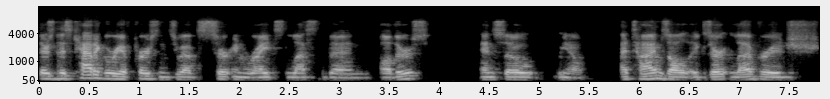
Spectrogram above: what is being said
there's this category of persons who have certain rights less than others. And so, you know, at times I'll exert leverage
